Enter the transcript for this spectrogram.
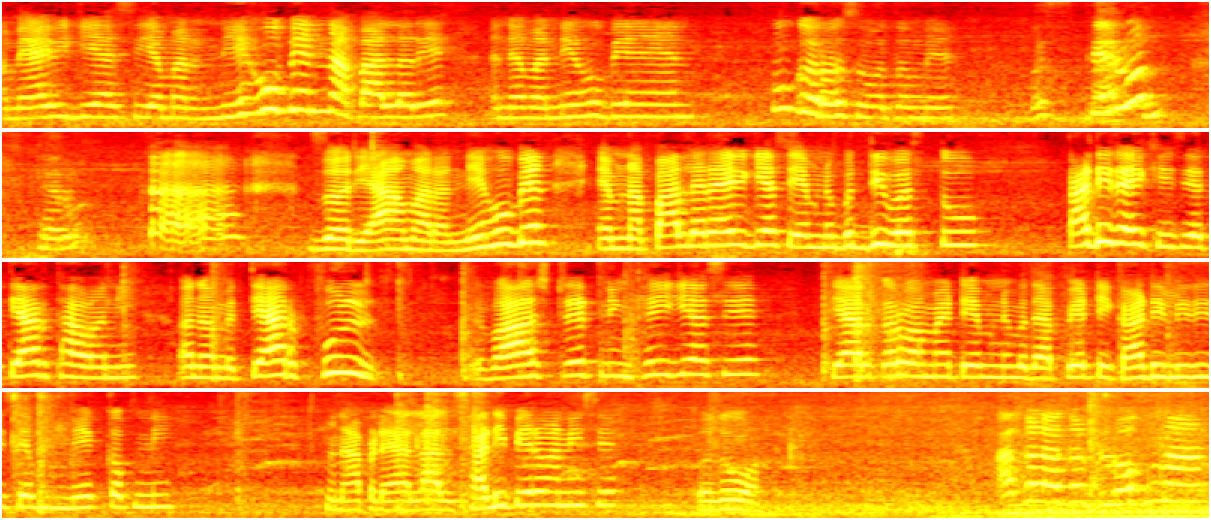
અમે આવી ગયા છીએ અમારા નેહુબેન ના પાર્લરે અને અમારા નેહુબેન શું કરો છો તમે? બસ ફેરવું? જોરી આ અમારા નેહુબેન એમના પાર્લર આવી ગયા છે એમને બધી વસ્તુ કાઢી રાખી છે ત્યાર થવાની અને અમે ત્યાર ફૂલ વાળ સ્ટ્રેટનિંગ થઈ ગયા છે. ત્યાર કરવા માટે એમને બધા પેટી કાઢી લીધી છે મેકઅપની અને આપણે આ લાલ સાડી પહેરવાની છે. તો જુઓ. આગળ આગળ બ્લોગમાં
